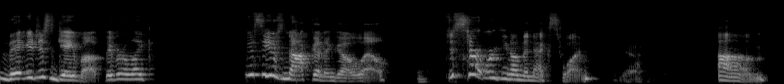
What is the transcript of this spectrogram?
they just gave up. They were like, this year's not going to go well. Just start working on the next one yeah um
